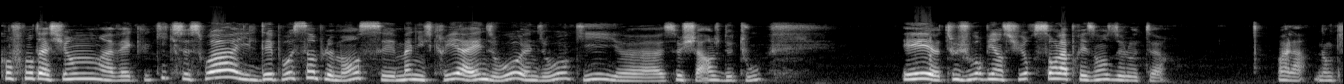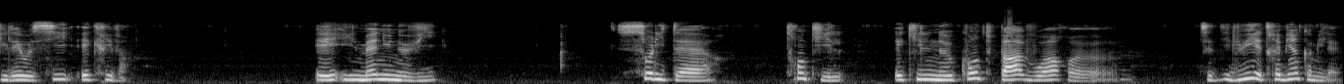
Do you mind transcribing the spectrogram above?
confrontation avec qui que ce soit, il dépose simplement ses manuscrits à Enzo, Enzo qui se charge de tout, et toujours bien sûr sans la présence de l'auteur. Voilà, donc il est aussi écrivain. Et il mène une vie solitaire, tranquille, et qu'il ne compte pas voir... Euh, lui est très bien comme il est.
